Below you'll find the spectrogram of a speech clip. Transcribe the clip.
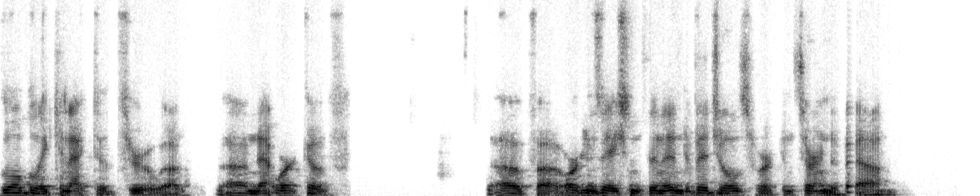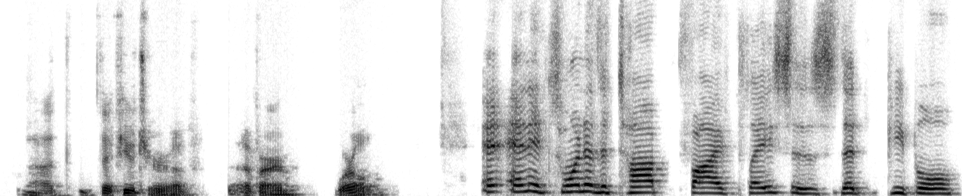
globally connected through a, a network of of uh, organizations and individuals who are concerned about uh, the future of of our world. And, and it's one of the top five places that people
